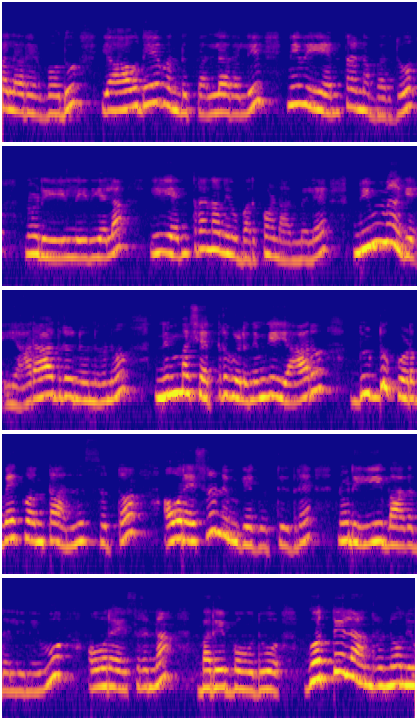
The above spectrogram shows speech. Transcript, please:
ಕಲರ್ ಇರ್ಬೋದು, ಯಾವುದೇ ಒಂದು ಕಲ್ಲರಲ್ಲಿ ನೀವು ಈ ಯಂತ್ರನ ಬರೆದು ನೋಡಿ ಇಲ್ಲಿ ಇದೆಯಲ್ಲ, ಈ ಯಂತ್ರನ ನೀವು ಬರ್ಕೊಂಡಾದಮೇಲೆ ನಿಮಗೆ ಯಾರಾದ್ರೂ ನಿಮ್ಮ ಶತ್ರುಗಳು, ನಿಮಗೆ ಯಾರು ದುಡ್ಡು ಕೊಡಬೇಕು ಅಂತ ಅನ್ನಿಸುತ್ತೋ ಅವರ ಹೆಸರು ನಿಮಗೆ ಗೊತ್ತಿದ್ದರೆ ನೋಡಿ ಈ ಭಾಗದಲ್ಲಿ ನೀವು ಅವರ ಹೆಸರನ್ನ ಬರೀಬಹುದು ಗೊತ್ತಿಲ್ಲ ಅಂದ್ರೂ ನೀವು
